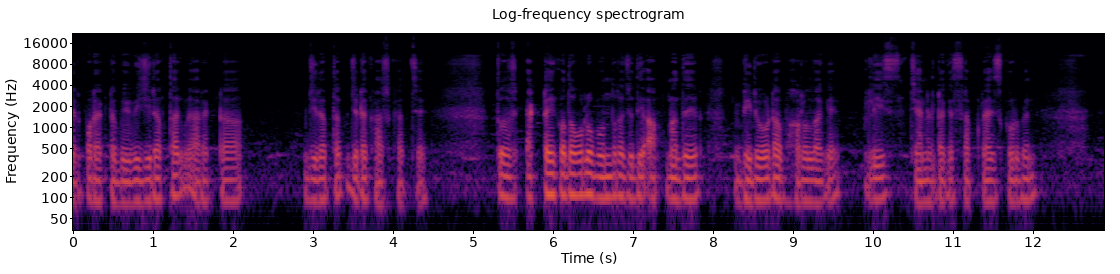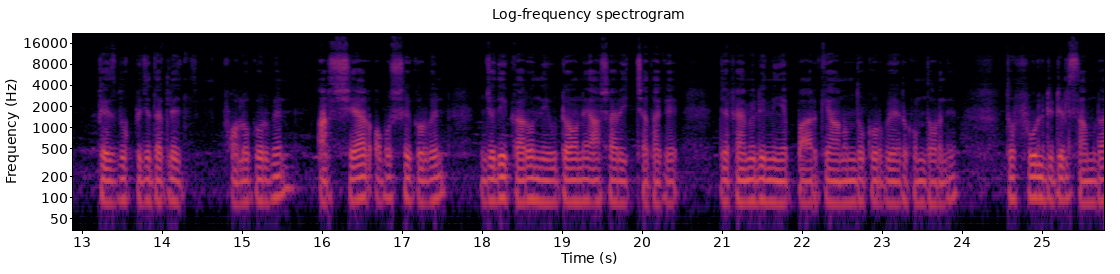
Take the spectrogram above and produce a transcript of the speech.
এরপর একটা বেবি জিরাফ থাকবে আর একটা জিরাফ থাকবে যেটা ঘাস খাচ্ছে। তো একটাই কথা বলব বন্ধুরা, যদি আপনাদের ভিডিওটা ভালো লাগে প্লিজ চ্যানেলটাকে সাবস্ক্রাইব করবেন ফেসবুক পেজে থাকলে ফলো করবেন আর শেয়ার অবশ্যই করবেন। যদি কারও নিউ টাউনে আসার ইচ্ছা থাকে যে ফ্যামিলি নিয়ে পার্কে আনন্দ করবে এরকম ধরনের। তো ফুল ডিটেলস আমরা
